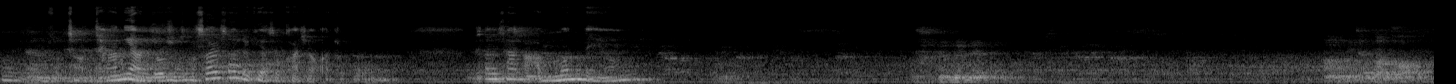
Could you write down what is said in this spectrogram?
어, 저, 장이 안 좋으셔서 설사를 계속 하셔가지고 설사가 안 멎네요. 어, 일단 넣고.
